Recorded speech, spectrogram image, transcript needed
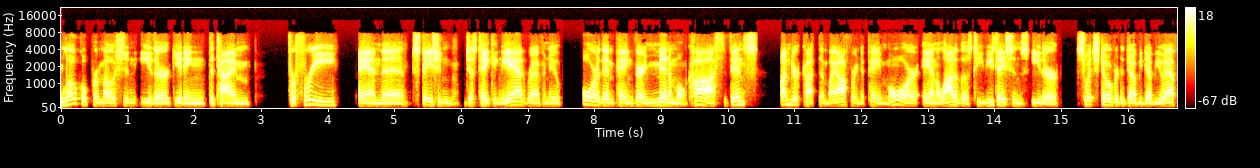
local promotion either getting the time for free and the station just taking the ad revenue or them paying very minimal costs. Vince undercut them by offering to pay more. And a lot of those TV stations either switched over to WWF,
